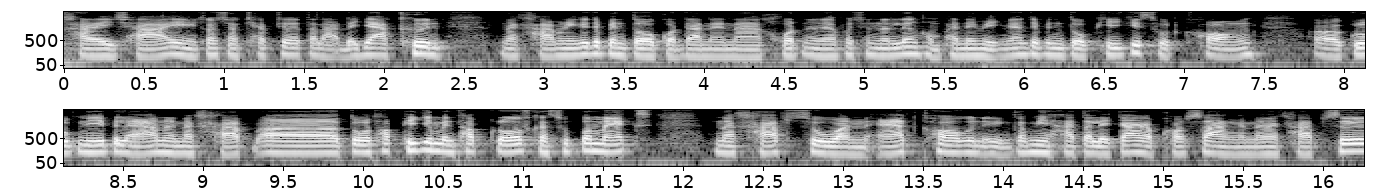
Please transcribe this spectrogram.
ใครช้าเองก็จะ capture ตลาดได้ยากขึ้นนะครับอันนี้ก็จะเป็นตัวกดดันในอนาคตนะเพราะฉะนั้นเรื่องของ pandemic น่าจะเป็นตัว peak ที่สุดของกลุ่มนี้ไปแล้วนะครับตัว top pick ยังเป็น Top Glove กับ Supermax นะครับส่วน add call อื่นๆ ก็มี Hartalega กับ Kossan กันนะครับ ซึ่ง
